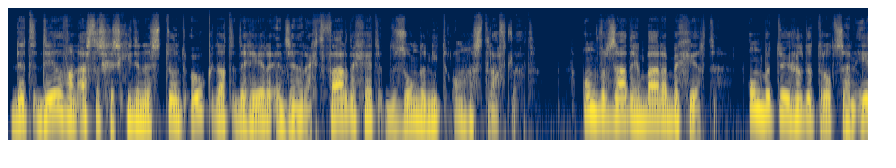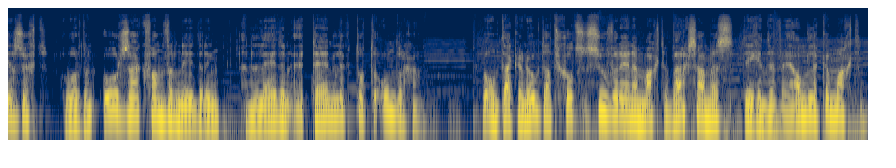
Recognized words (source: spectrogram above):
Dit deel van Esters geschiedenis toont ook dat de Heer in zijn rechtvaardigheid de zonde niet ongestraft laat. Onverzadigbare begeerte, onbeteugelde trots en eerzucht worden oorzaak van vernedering en leiden uiteindelijk tot de ondergang. We ontdekken ook dat Gods soevereine macht werkzaam is tegen de vijandelijke machten.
